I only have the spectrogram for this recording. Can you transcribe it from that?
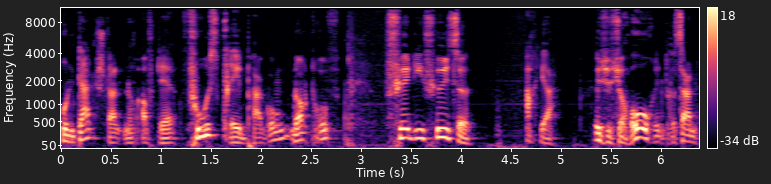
Und dann stand noch auf der Fußcremepackung noch drauf, für die Füße. Ach ja, es ist ja hochinteressant,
